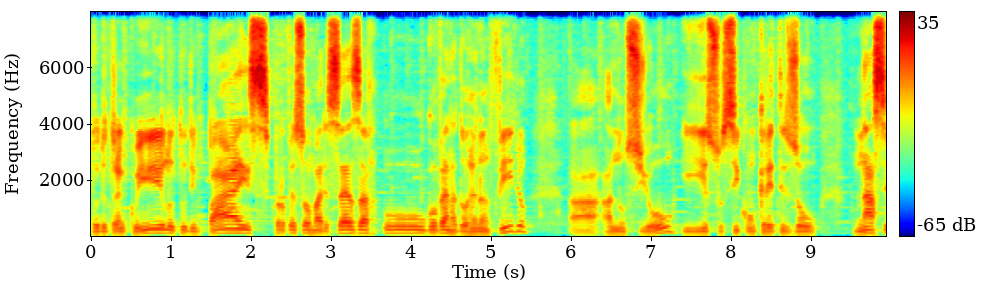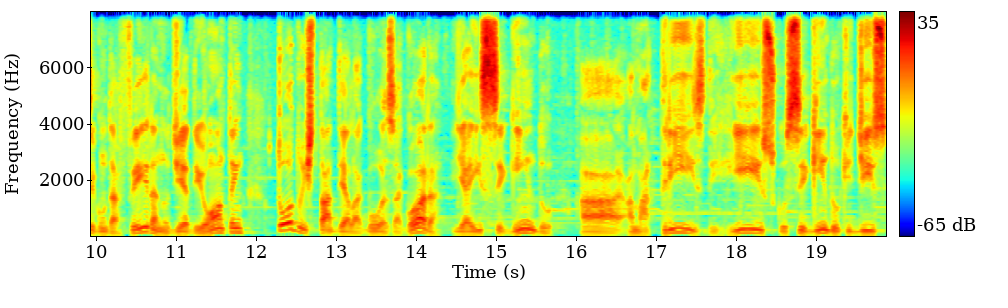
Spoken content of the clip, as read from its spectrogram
Tudo tranquilo, tudo em paz. Professor Mário César, o governador Renan Filho a, anunciou, e isso se concretizou na segunda-feira, no dia de ontem, todo o estado de Alagoas agora, e aí seguindo a, a matriz de risco, seguindo o que diz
